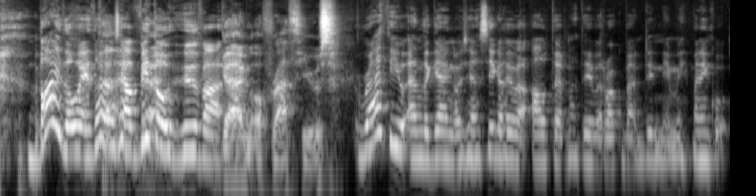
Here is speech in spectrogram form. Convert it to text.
By the way, toi on ihan vitu hyvä. Gang of Rathews. Ratthew and the gang olisi ihan sika hyvä alternative rockbandin nimi. Mä niinku,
